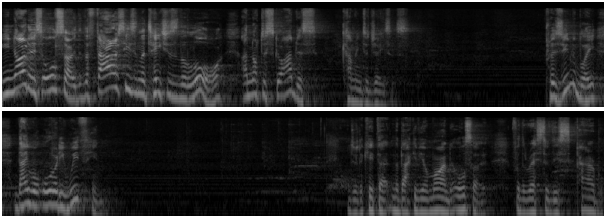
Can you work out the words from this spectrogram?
You notice also that the Pharisees and the teachers of the law are not described as coming to Jesus. Presumably, they were already with him. I to keep that in the back of your mind also for the rest of this parable.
